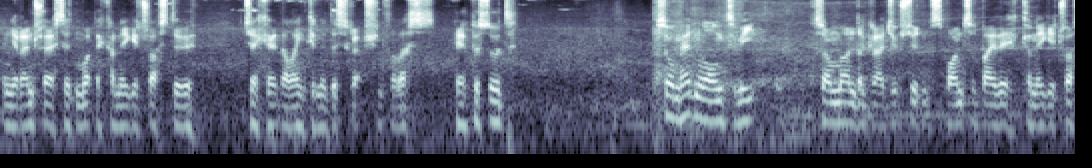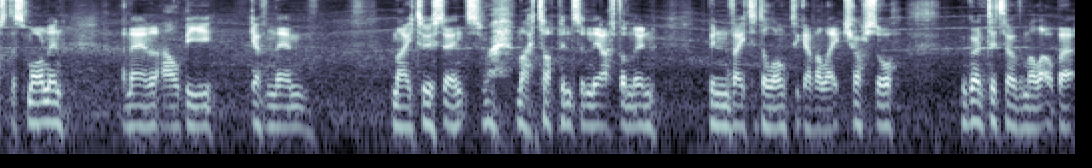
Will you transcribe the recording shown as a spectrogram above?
and you're interested in what the Carnegie Trust do, check out the link in the description for this episode. So, I'm heading along to meet some undergraduate students sponsored by the Carnegie Trust this morning, and then I'll be giving them my two cents, my tuppence in the afternoon. Been invited along to give a lecture, so I'm going to tell them a little bit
